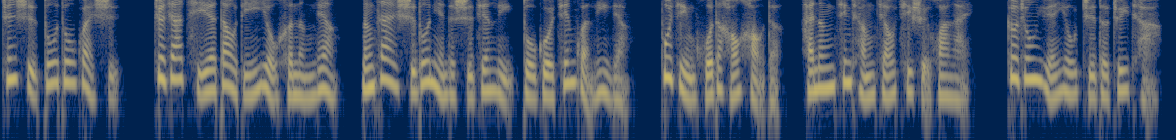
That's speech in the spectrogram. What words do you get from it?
真是多多怪事。这家企业到底有何能量，能在十多年的时间里躲过监管力量？不仅活得好好的，还能经常搅起水花来，个中缘由值得追查。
